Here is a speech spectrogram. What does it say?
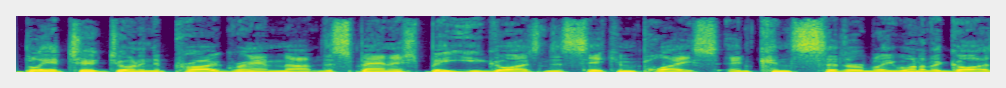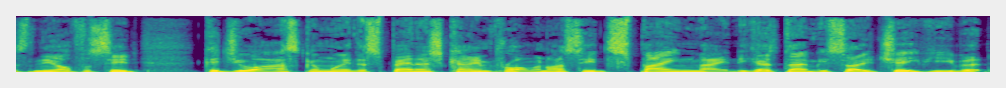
Blair Tuke joining the program. Uh, the Spanish beat you guys into second place and considerably. One of the guys in the office said, "Could you ask him where the Spanish came from?" And I said, "Spain, mate." And he goes, "Don't be so cheeky." But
